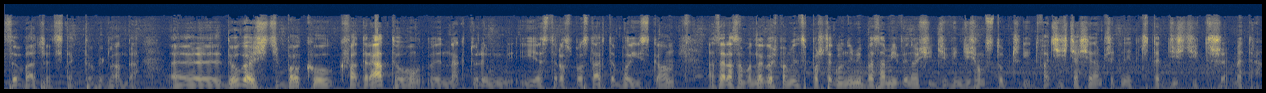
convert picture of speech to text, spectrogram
zobaczyć, tak to wygląda. E, długość boku kwadratu, na którym jest rozpostarte boisko, a zarazem odległość pomiędzy poszczególnymi bazami wynosi 90 stóp, czyli 27,43 metra.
